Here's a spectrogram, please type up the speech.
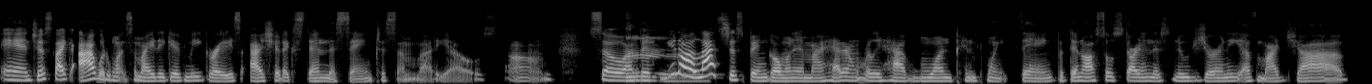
And just like I would want somebody to give me grace, I should extend the same to somebody else. Um, so I've been, you know, a Mm. lot's just been going in my head. I don't really have one pinpoint thing, but then also starting this new journey of my job.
